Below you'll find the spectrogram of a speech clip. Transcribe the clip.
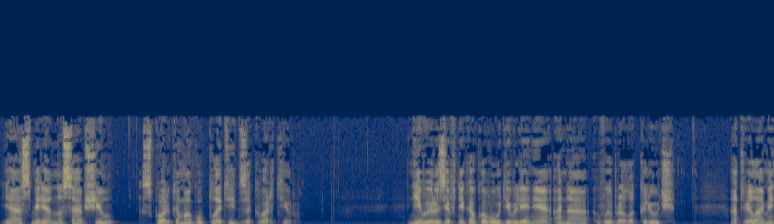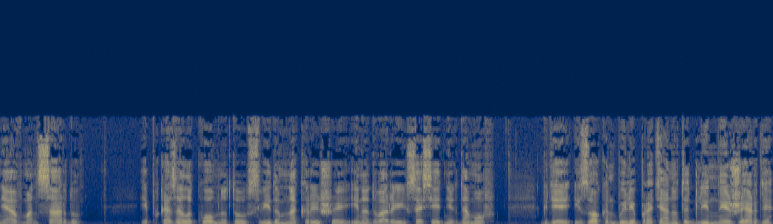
Я смиренно сообщил, сколько могу платить за квартиру. Не выразив никакого удивления, она выбрала ключ, отвела меня в мансарду и показала комнату с видом на крыши и на дворы соседних домов, где из окон были протянуты длинные жерди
